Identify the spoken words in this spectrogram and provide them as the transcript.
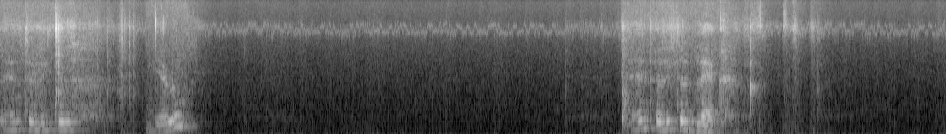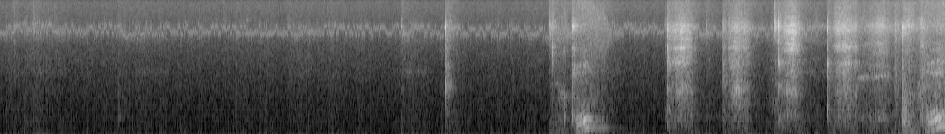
And a little yellow. And a little black. okay okay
